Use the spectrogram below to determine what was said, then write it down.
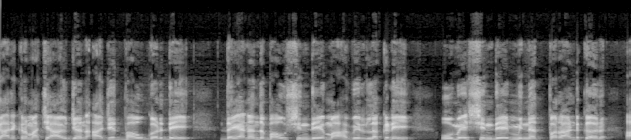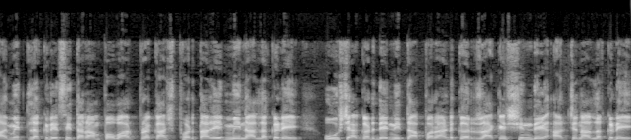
कार्यक्रमाचे आयोजन अजित भाऊ गर्दे दयानंद भाऊ शिंदे महावीर लकडे उमेश शिंदे मिनत परांडकर अमित लकडे सीताराम पवार प्रकाश फडताळे मीना लकडे उषा गडदे नीता परांडकर राकेश शिंदे अर्चना लकडे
